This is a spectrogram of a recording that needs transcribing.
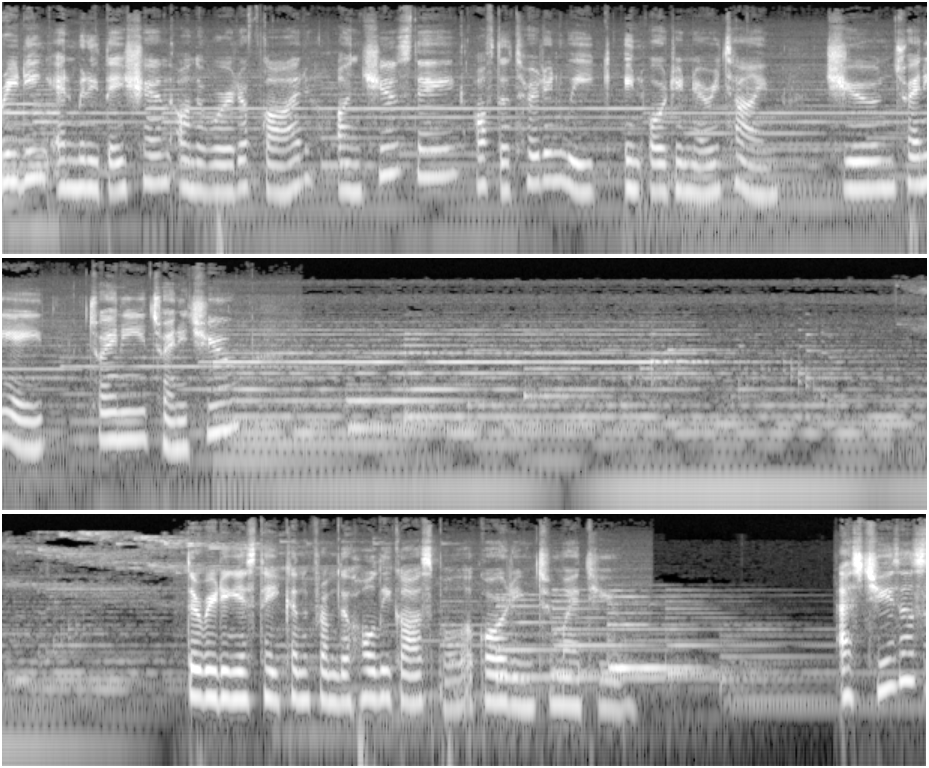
Reading and meditation on the Word of God on Tuesday of the 13th week in Ordinary Time, June 28, 2022. The reading is taken from the Holy Gospel according to Matthew. As Jesus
